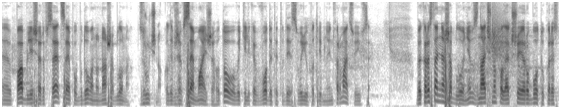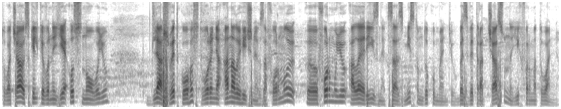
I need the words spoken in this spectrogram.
е, Publisher, все це побудовано на шаблонах. Зручно, коли вже все майже готово, ви тільки вводите туди свою потрібну інформацію і все. Використання шаблонів значно полегшує роботу користувача, оскільки вони є основою для швидкого створення аналогічних за формулою, е, формою, але різних за змістом документів, без витрат часу на їх форматування.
